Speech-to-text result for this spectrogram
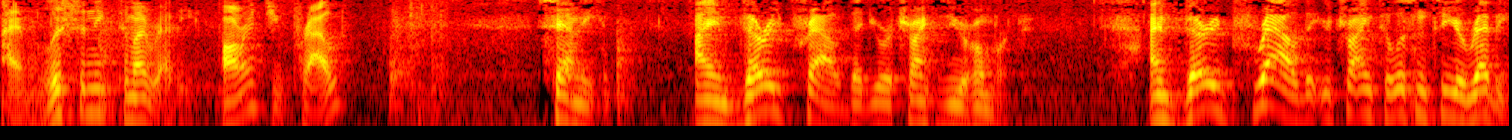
I'm listening to my Rebbe. Aren't you proud? Sammy, I am very proud that you are trying to do your homework. I'm very proud that you're trying to listen to your Rebbe,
